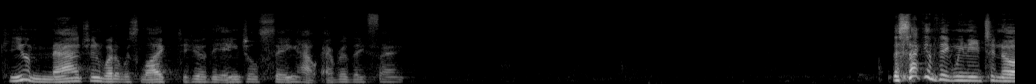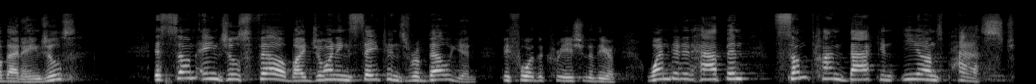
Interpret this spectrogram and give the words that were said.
Can you imagine what it was like to hear the angels sing however they sang? The second thing we need to know about angels is some angels fell by joining Satan's rebellion before the creation of the earth. When did it happen? Sometime back in eons past.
